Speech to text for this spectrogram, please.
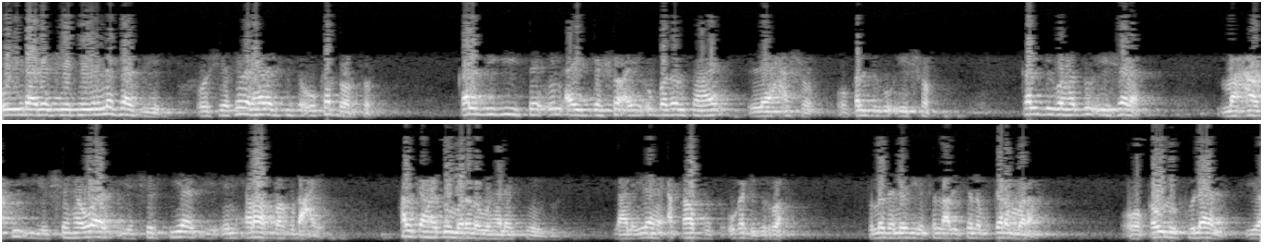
uu yidhahdo sheekh hebelna saasuu oo sheekh hadalkiisa uu ka doorto qalbigiisa in ay gasho ay u badan tahay leexasho oo qalbigu iisho. Qalbigu hadduu iishana macaasi iyo shahawaad iyo shirkiyaad iyo inxiraaf baa ku dhacay. Halkaa hadduu marana wuu halaagsan yani ilaahay ciqaab buu uga dhigi ruux. Sunada nebiga sal lay slam garab mara oo qowlu fulaan iyo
